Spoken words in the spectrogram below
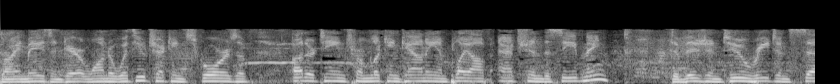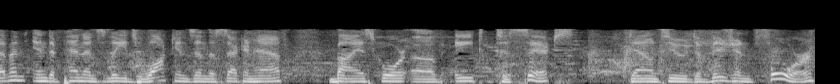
Brian Maze and Garret Wandle with you, checking scores of other teams from Licking County in playoff action this evening. Division Two, Region Seven, Independence leads Watkins in the second half by a score of eight to six. Down to Division Four,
